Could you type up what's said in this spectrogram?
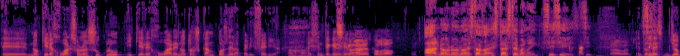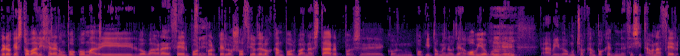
eh, no quiere jugar solo en su club y quiere jugar en otros campos de la periferia. Ajá. Hay gente que Sí, se que va. Ah, no, no, no, está, está Esteban ahí. Sí, sí. sí. Ah, vale. Entonces, yo creo que esto va a aligerar un poco. Madrid lo va a agradecer por, Sí. porque los socios de los campos van a estar pues eh, con un poquito menos de agobio, porque. Ha habido muchos campos que necesitaban hacer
